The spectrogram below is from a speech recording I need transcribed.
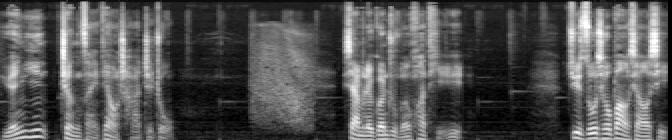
原因正在调查之中。下面来关注文化体育。据足球报消息，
